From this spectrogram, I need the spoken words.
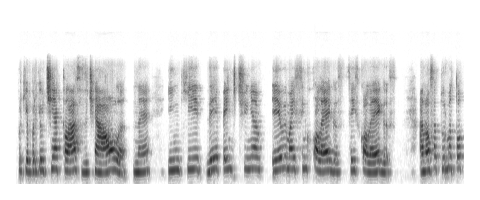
Por quê? Porque eu tinha classes, eu tinha aula, né? Em que, de repente, tinha eu e mais cinco colegas, seis colegas. A nossa turma to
